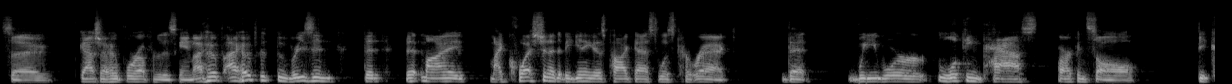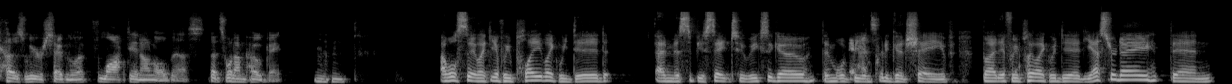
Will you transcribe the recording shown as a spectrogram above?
So, gosh, I hope we're up for this game. I hope I hope that the reason that that my my question at the beginning of this podcast was correct that we were looking past Arkansas because we were so locked in on Ole Miss. That's what I'm hoping. Mm-hmm. I will say, like, if we play like we did at Mississippi State two weeks ago, then we'll be in pretty good shape. But if we play like we did yesterday, then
